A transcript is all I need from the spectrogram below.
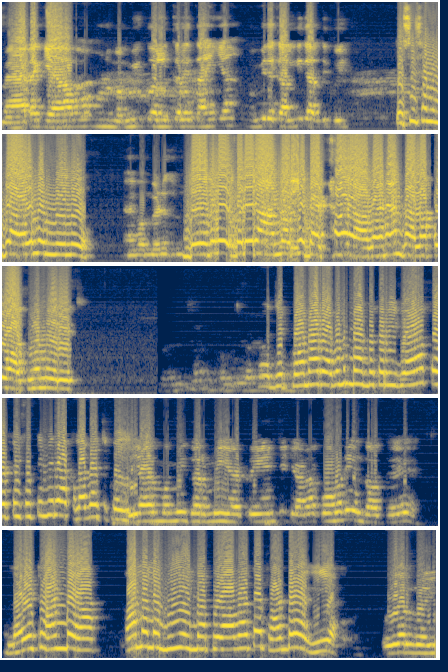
ਮੈਂ ਤਾਂ ਕਿਹਾ ਵਾ ਹੁਣ ਮੰਮੀ ਕਾਲ ਕਰੇ ਤਾਂ ਹੀ ਆ। ਮੰਮੀ ਤਾਂ ਗੱਲ ਨਹੀਂ ਕਰਦੀ ਕੋਈ। ਤੁਸੀਂ ਸਮਝਾਓ ਮੰਮੀ ਨੂੰ। ਐ ਮੰਮੀ ਨੇ ਸਮਝਾ- ਦੇਖ ਲਓ ਬੜੇ ਆਰਾਮ ਨਾਲ ਉੱਥੇ ਬੈਠਾ ਹੋਇਆ ਵਾ ਹੈ ਗਾਲਾਂ ਪਵਾਤੀਆਂ ਮੇਰੇ। ਉਹ ਜਿੱਪਾਂ ਦਾ ਰਵਣ ਬੰਦ ਕਰੀ ਗਿਆ ਕੋਟੀ ਕੋਟੀ ਵੀ ਰੱਖ ਲੈ ਵਿੱਚ ਕੋਈ। ਯਾਰ ਮੰਮੀ ਗਰਮੀ ਹੈ ਟ੍ਰੇਨ 'ਚ ਜਾਣਾ ਕੋਹ ਨਹੀਂ ਹੁੰਦਾ ਉੱਥੇ। ਨਹੀਂ ਠੰਡ ਆ। ਕੱਲ ਨੇ ਮੀਂਹ ਇੰਨਾ ਪਿਆ ਵਾ ਤੇ ਠੰਡ ਹੈਗੀ ਆ। ਉਹ ਯਾਰ ਨਹੀਂ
